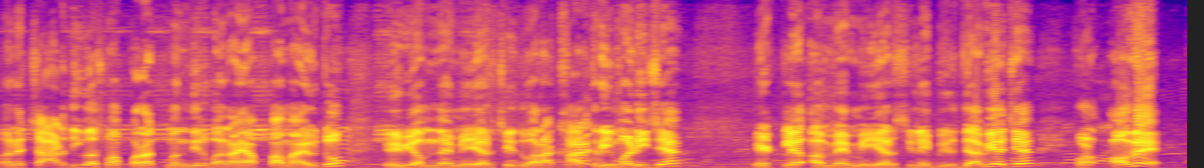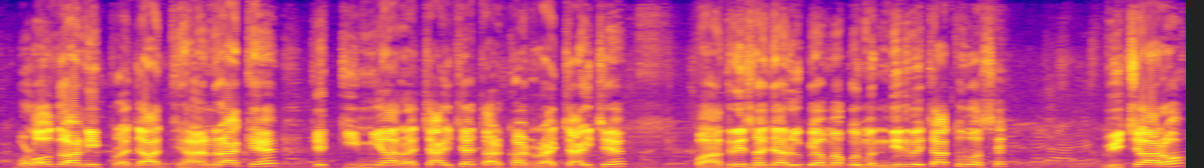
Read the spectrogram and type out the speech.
અને ચાર દિવસમાં પરત મંદિર બનાવી આપવામાં આવ્યું હતું. એવી અમને મેયરશ્રી દ્વારા ખાતરી મળી છે. એટલે અમે મેયરશ્રીને બિરદાવીએ છીએ. પણ હવે વડોદરાની પ્રજા ધ્યાન રાખે કે કિમિયા રચાય છે તરખટ રચાય છે. પાંત્રીસ હજાર રૂપિયામાં કોઈ મંદિર વેચાતું હશે? વિચારો.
